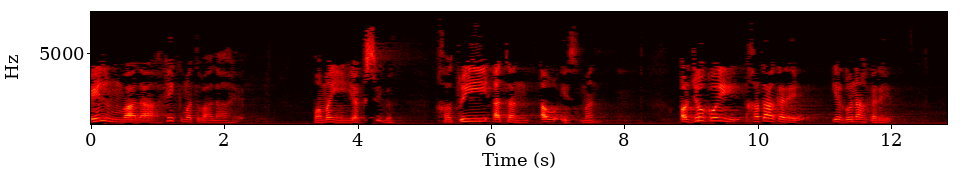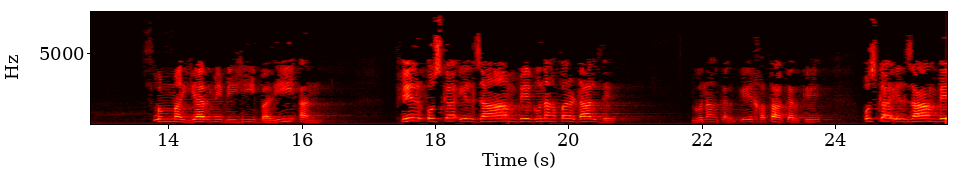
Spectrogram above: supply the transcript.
علم والا، حکمت والا ہے۔ ومئی یکسب خطی او اسمن اور جو کوئی خطا کرے یا گناہ کرے، ثم یرمی بھی بری ان پھر اس کا الزام بے گناہ پر ڈال دے۔ گناہ کر کے، خطا کر کے اس کا الزام بے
